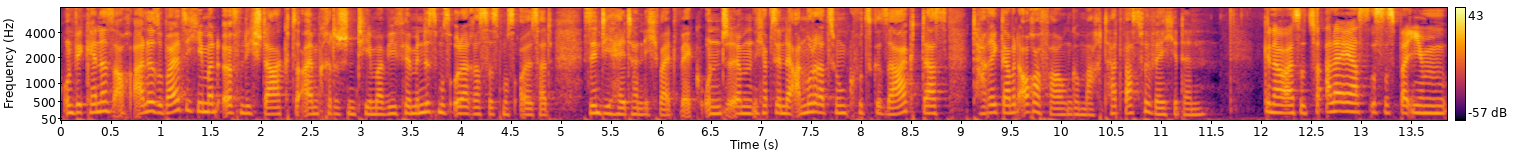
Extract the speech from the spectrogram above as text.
Und wir kennen es auch alle, sobald sich jemand öffentlich stark zu einem kritischen Thema wie Feminismus oder Rassismus äußert, sind die Hater nicht weit weg. Und ähm, ich habe es in der Anmoderation kurz gesagt, dass Tarek damit auch Erfahrungen gemacht hat. Was für welche denn? Genau, also zuallererst ist es bei ihm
